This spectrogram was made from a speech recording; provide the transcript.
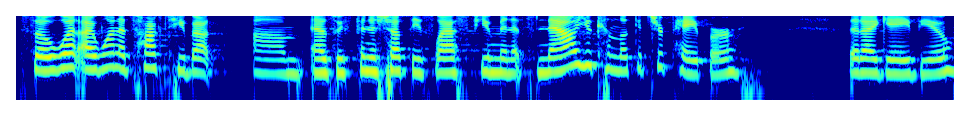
so, what I want to talk to you about um, as we finish up these last few minutes. Now you can look at your paper that I gave you.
